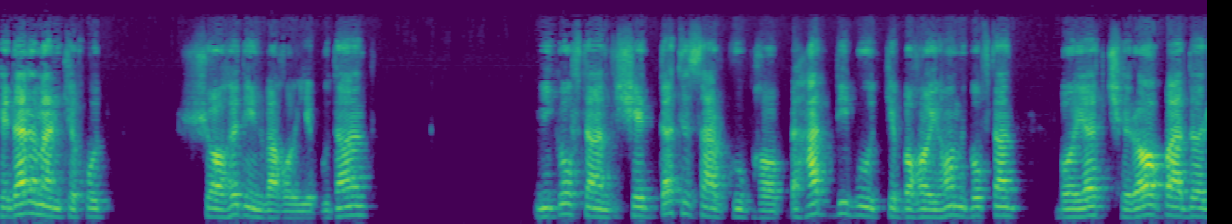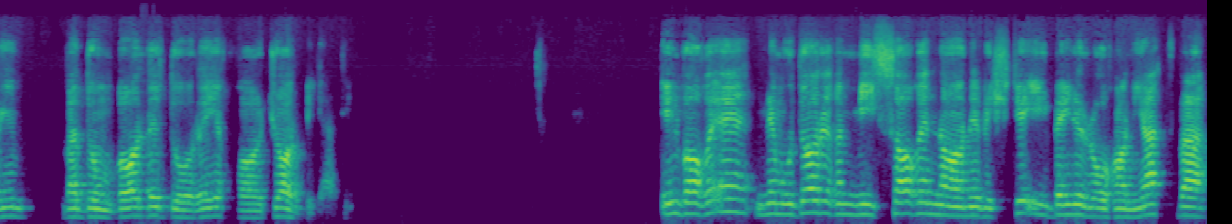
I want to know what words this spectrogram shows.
پدر من که خود شاهد این وقایع بودند می‌گفتند شدت سرکوب ها به حدی بود که بهایی ها می‌گفتند باید چراغ برداریم و دنبال دوره قاجار بگردیم. این واقعه نمودار میثاق نانوشته ای بین روحانیت و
